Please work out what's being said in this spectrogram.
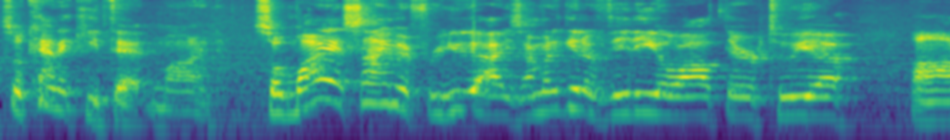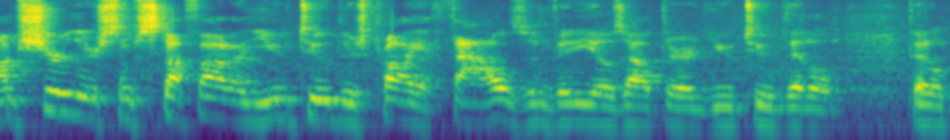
So kind of keep that in mind. So my assignment for you guys, I'm going to get a video out there to you. Uh, I'm sure there's some stuff out on YouTube. There's probably a thousand videos out there on YouTube that'll that'll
